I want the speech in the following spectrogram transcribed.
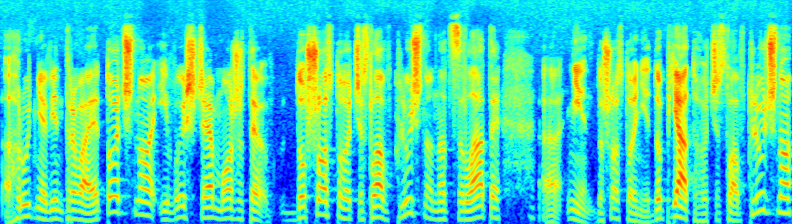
грудня він триває точно, і ви ще можете до 6 числа включно надсилати. е, Ні, до 6 ні, до 5 числа включно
